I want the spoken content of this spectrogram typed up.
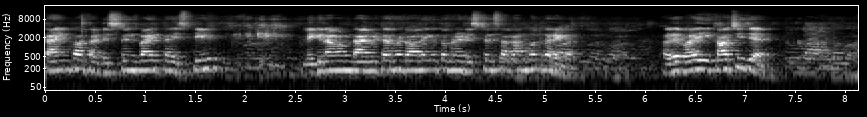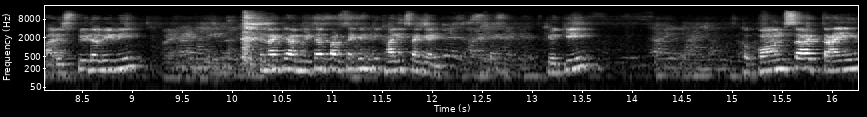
टाइम का होता है डिस्टेंस बाय स्पीड लेकिन अब हम डायमीटर में डालेंगे तो मेरा डिस्टेंस का काम कौन करेगा? अरे भाई क्या चीज़ है? और स्पीड अभी भी? इतना क्या, मीटर पर सेकंड की खाली सेकंड क्योंकि तो कौन सा टाइम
